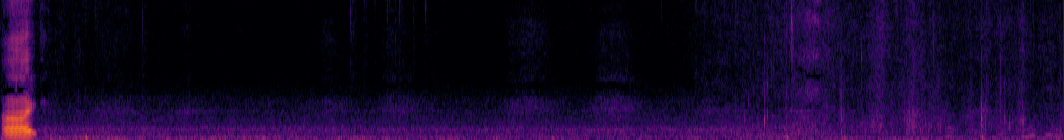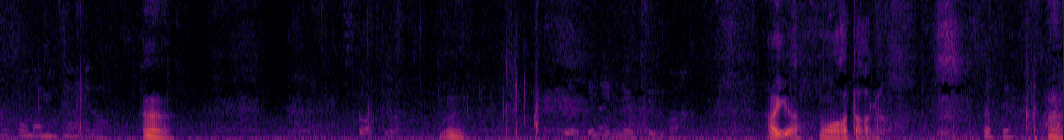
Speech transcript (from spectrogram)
はい。うん。うん。あいいや。もう分かったから。だってうん。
